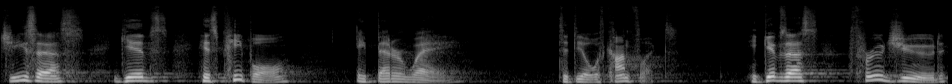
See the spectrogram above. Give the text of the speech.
Jesus gives his people a better way to deal with conflict. He gives us, through Jude,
